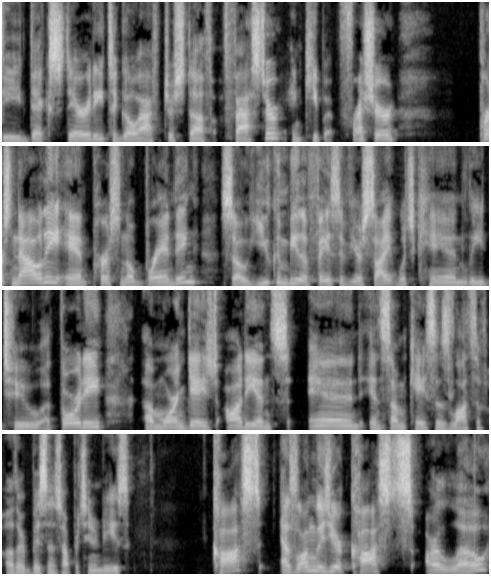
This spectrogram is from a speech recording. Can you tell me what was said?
the dexterity to go after stuff faster and keep it fresher. Personality and personal branding. So you can be the face of your site, which can lead to authority, a more engaged audience, and in some cases, lots of other business opportunities. Costs, as long as your costs are low,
